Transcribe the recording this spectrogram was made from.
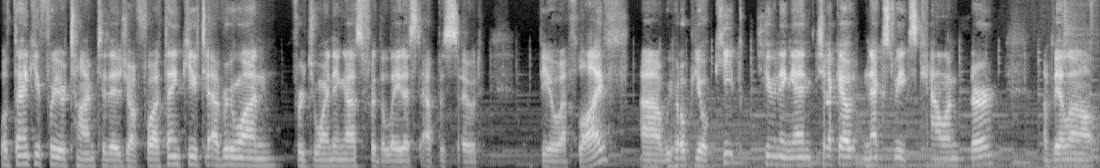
Well, thank you for your time today, Geoffroy. Thank you to everyone for joining us for the latest episode of BOF Live. Uh, we hope you'll keep tuning in. Check out next week's calendar available,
